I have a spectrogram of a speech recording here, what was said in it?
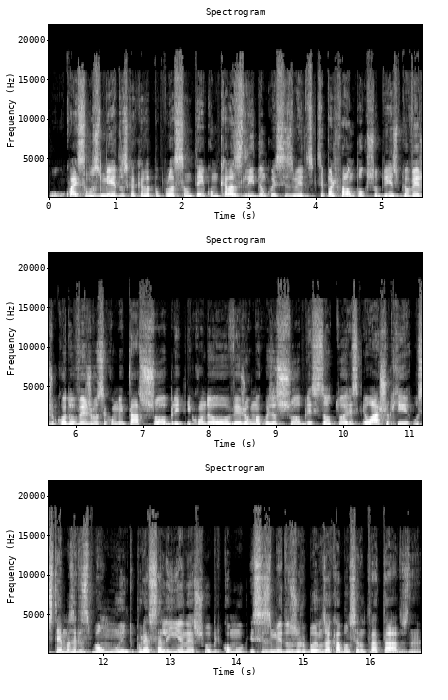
o, quais são os medos que aquela população tem, como que elas lidam com esses medos. Você pode falar um pouco sobre isso? Porque eu vejo quando eu vejo você comentar sobre e quando eu vejo alguma coisa sobre esses autores, eu acho que os temas mas eles vão muito por essa linha, né? Sobre como esses medos urbanos acabam sendo tratados, né?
